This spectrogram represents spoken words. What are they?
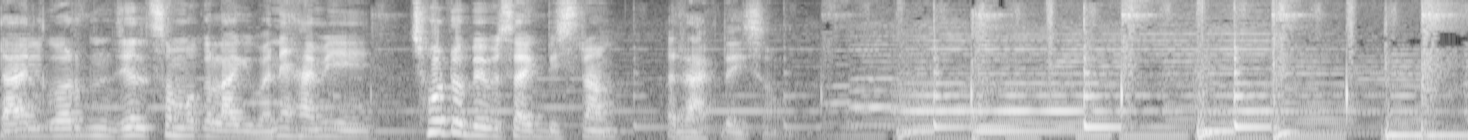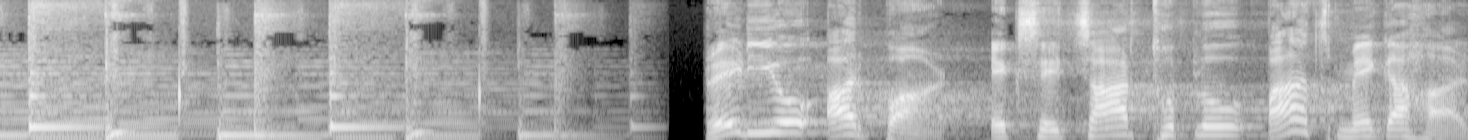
डायल गर्नु जेलसम्मको लागि भने हामी छोटो व्यावसायिक विश्राम राख्दैछौँ रेडियो अर्पण एक सय चार थोप्लो पाँच मेगा हल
